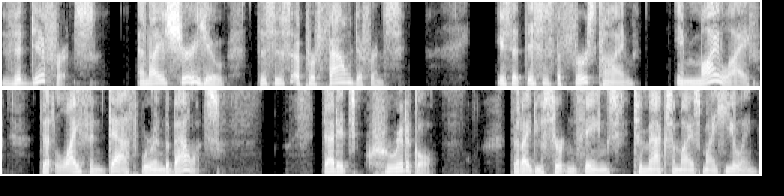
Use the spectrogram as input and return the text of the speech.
The difference, and I assure you, this is a profound difference, is that this is the first time in my life that life and death were in the balance. That it's critical that I do certain things to maximize my healing.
